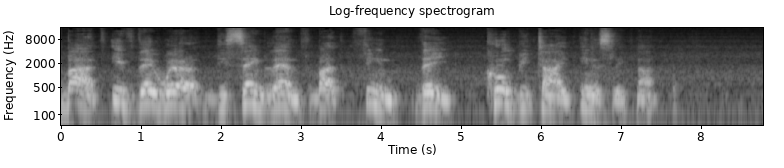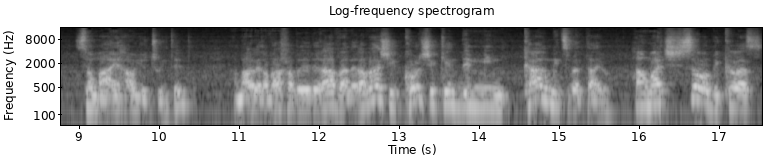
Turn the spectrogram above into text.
but if they were the same length but thin, they could be tied in a slip knot. So my, how you treated? אמר לרב אחא ברדרבה, לרב אשי, כל שכן דמנכר מצוותיו. How much so? Because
